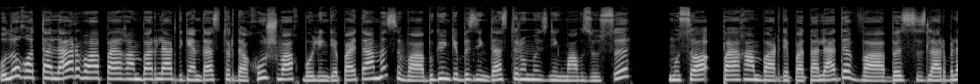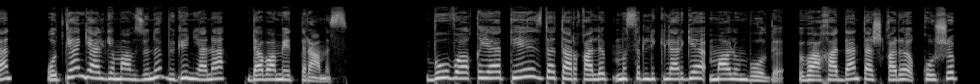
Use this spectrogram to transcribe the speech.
ulug' otalar va payg'ambarlar degan dasturda xushvaqt bo'ling deb aytamiz va bugungi bizning dasturimizning mavzusi muso payg'ambar deb ataladi va biz sizlar bilan o'tgan galgi mavzuni bugun yana davom ettiramiz. Bu voqea tezda tarqalib misrliklarga ma'lum bo'ldi va haddan tashqari qo'shib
